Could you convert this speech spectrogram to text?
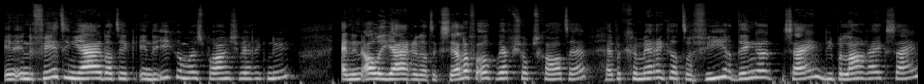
In, in de 14 jaar dat ik in de e-commerce branche werk nu, en in alle jaren dat ik zelf ook webshops gehad heb, heb ik gemerkt dat er vier dingen zijn die belangrijk zijn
